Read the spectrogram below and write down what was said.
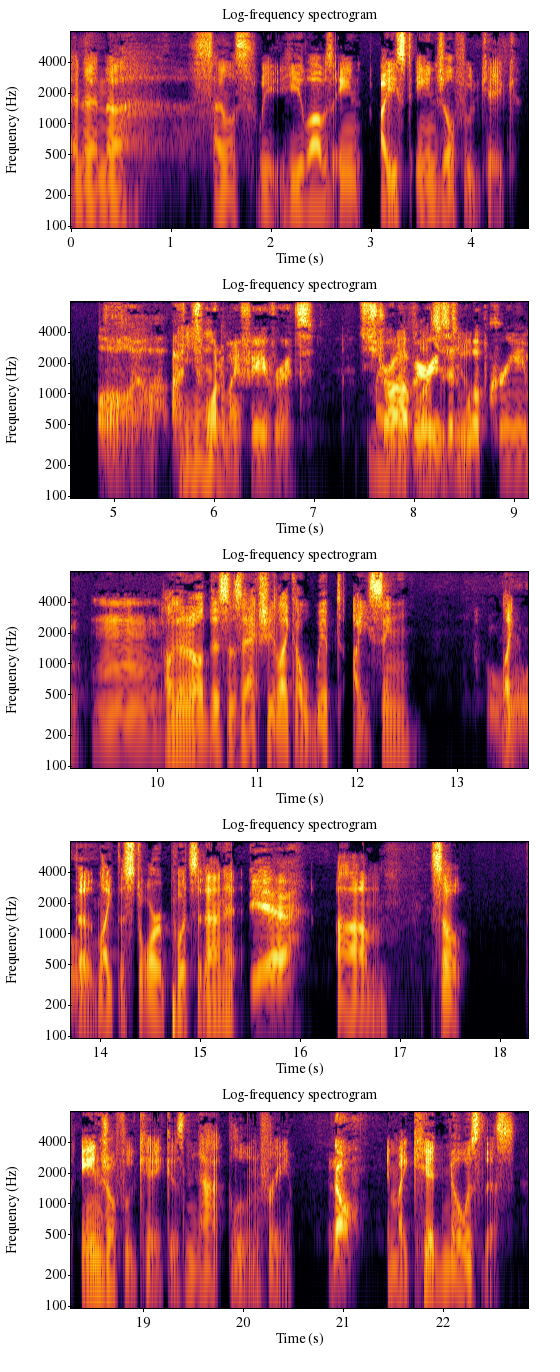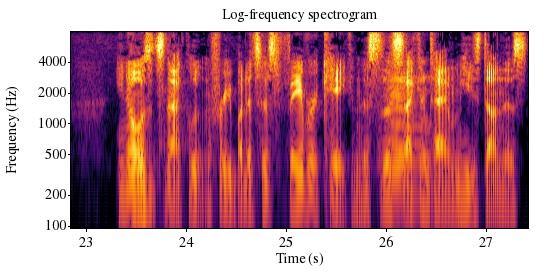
and then uh silas we he loves an iced angel food cake Oh, it's And- one of my favorites. My Strawberries and whipped cream. Mm. oh no no this is actually like a whipped icing like the like the store puts it on it yeah. um so angel food cake is not gluten free No. and my kid knows this he knows it's not gluten free but it's his favorite cake and this is the second Mm. time he's done this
